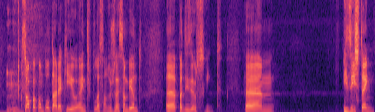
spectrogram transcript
só para completar aqui a interpelação do José Sambento, para dizer o seguinte. Um, Existem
